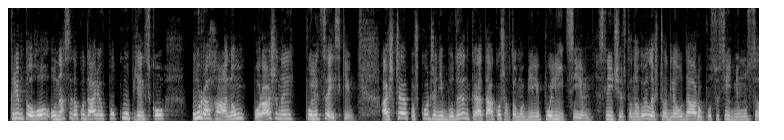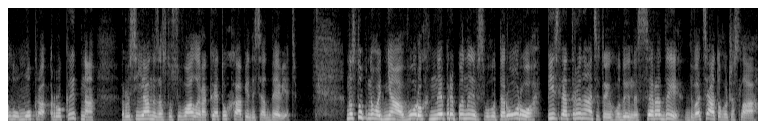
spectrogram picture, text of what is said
Крім того, унаслідок ударів по Куп'янську ураганом поражений поліцейський. А ще пошкоджені будинки, а також автомобілі поліції. Слідчі встановили, що для удару по сусідньому селу Мокра Рокитна росіяни застосували ракету Х-59. Наступного дня ворог не припинив свого терору. Після 13-ї години середи 20-го числа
